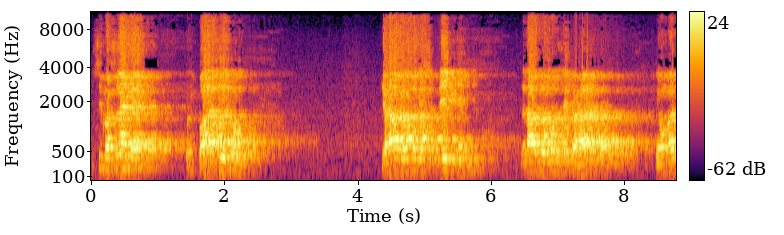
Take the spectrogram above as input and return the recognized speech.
اسی مسئلے میں کوئی بات چیت ہو۔ جناب عمر صدیق نے جناب عمر سے کہا کہ عمر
